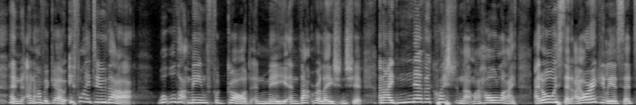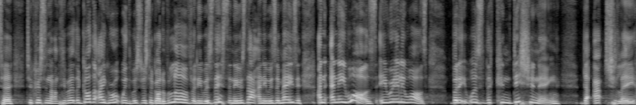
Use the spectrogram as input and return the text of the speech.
and, and have a go? If I do that, what will that mean for God and me and that relationship? And I'd never questioned that my whole life. I'd always said, I regularly had said to, to Chris and Nancy, but the God that I grew up with was just a God of love, and he was this and he was that, and he was amazing. And, and he was, he really was. But it was the conditioning that actually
